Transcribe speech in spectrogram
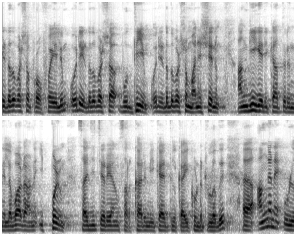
ഇടതുപക്ഷ പ്രൊഫൈലും ഒരു ഇടതുപക്ഷ ബുദ്ധിയും ഒരു ഇടതുപക്ഷ മനുഷ്യനും അംഗീകരിക്കാത്തൊരു നിലപാടാണ് ഇപ്പോഴും സജി ചെറിയാൻ സർക്കാരും ഇക്കാര്യത്തിൽ കൈക്കൊണ്ടിട്ടുള്ളത്. അങ്ങനെ ഉള്ള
